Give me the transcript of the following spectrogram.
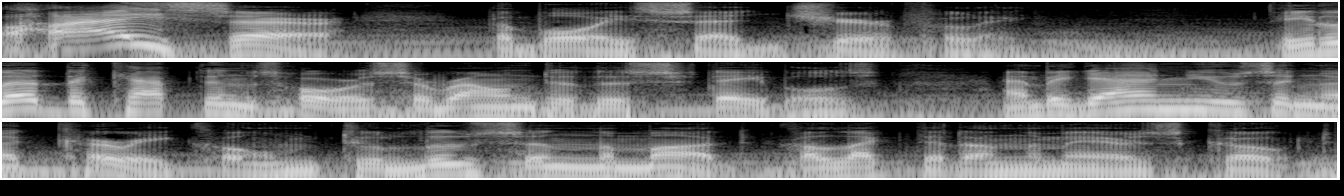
Aye, sir, the boy said cheerfully. He led the captain's horse around to the stables and began using a curry comb to loosen the mud collected on the mare's coat.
